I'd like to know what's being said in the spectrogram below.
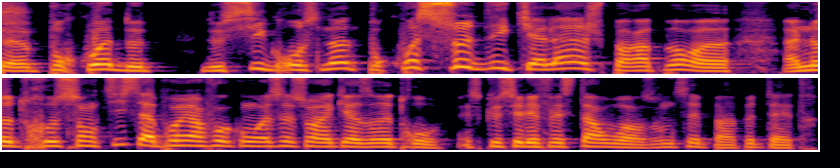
Euh, pourquoi de de si grosses notes, pourquoi ce décalage par rapport euh, à notre ressenti C'est la première fois qu'on voit ça sur la case rétro. Est-ce que c'est l'effet Star Wars? On ne sait pas, peut-être.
